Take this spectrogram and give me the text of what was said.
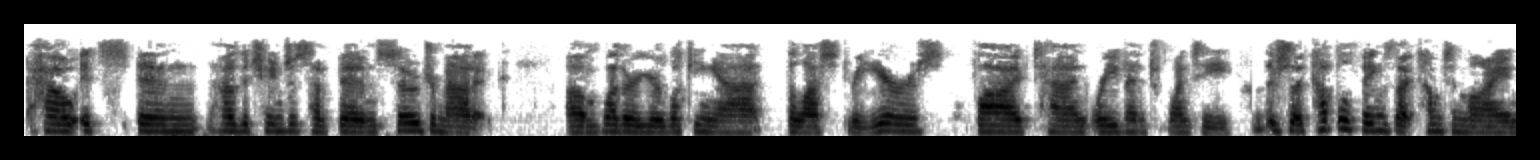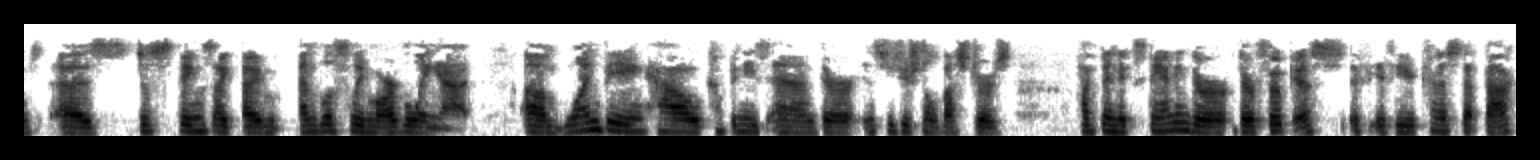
how it's been, how the changes have been so dramatic. Um, whether you're looking at the last three years, five, ten, or even 20. There's a couple things that come to mind as just things like I'm endlessly marveling at. Um, one being how companies and their institutional investors have been expanding their, their focus. If, if you kind of step back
